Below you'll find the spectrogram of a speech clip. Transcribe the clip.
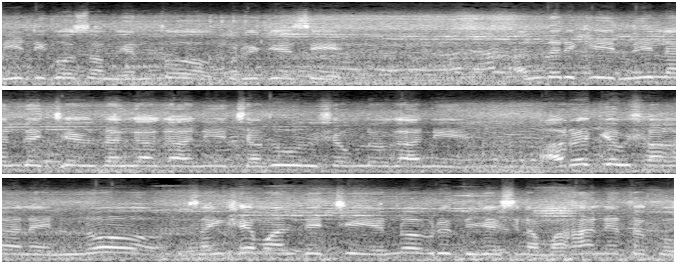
నీటి కోసం ఎంతో కృషి చేసి అందరికీ నీళ్ళు అందించే విధంగా కానీ చదువు విషయంలో కానీ ఆరోగ్య విషయంలో కానీ ఎన్నో సంక్షేమాలు తెచ్చి ఎన్నో అభివృద్ధి చేసిన మహానేతకు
